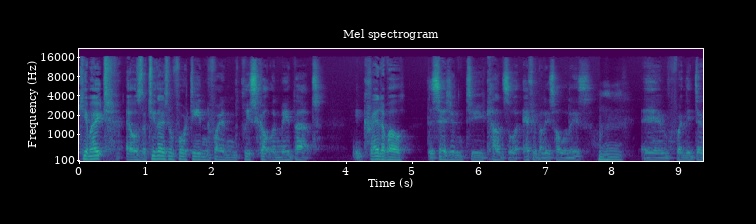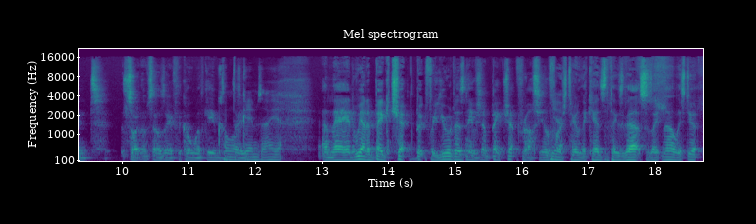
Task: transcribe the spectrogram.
came out. It was the 2014 when Police Scotland made that incredible decision to cancel everybody's holidays um, when they didn't sort themselves out for the Commonwealth Games. Commonwealth. Games, yeah. And then we had a big trip booked for Euro Disney, which was a big trip for us, you know, first time with the kids and things like that. So I was like, nah, let's do it.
